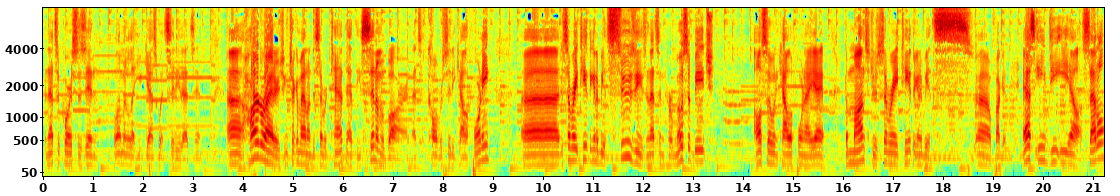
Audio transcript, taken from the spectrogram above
And that's, of course, is in, well, I'm going to let you guess what city that's in. Uh, Hard Riders, you can check them out on December 10th at the Cinema Bar. That's in Culver City, California. Uh, December 18th, they're going to be at Susie's, and that's in Hermosa Beach, also in California. Yeah. The Monsters, December 18th, they're going to be at, oh, fuck it, S E D E L. Settle?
